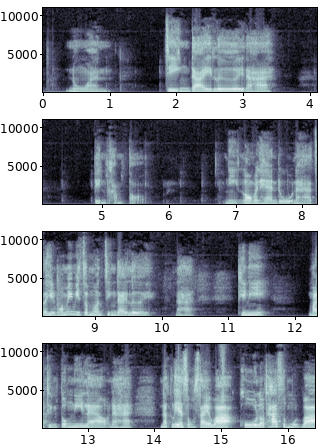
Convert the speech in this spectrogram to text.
ำนวนจริงใดเลยนะคะเป็นคำตอบ นี่ลองไปแทนดูนะคะ จะเห็นว่าไม่มีจำนวนจริงใดเลยนะคะ ทีนี้ มาถึงตรงนี้แล้วนะคะนักเรียนสงสัยว่าครูแล้วถ้าสมมุติว่า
